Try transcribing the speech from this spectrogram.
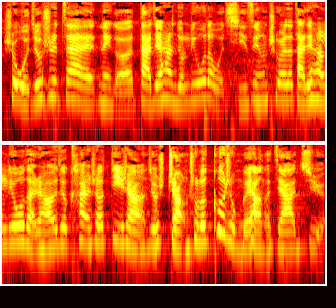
是我就是在那个大街上就溜达，我骑自行车在大街上溜达，然后就看说地上就是长出了各种各样的家具，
